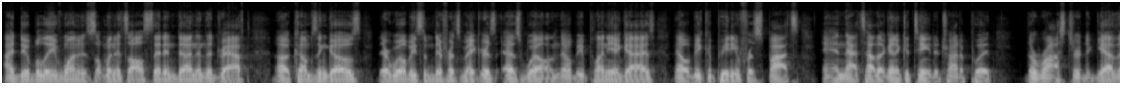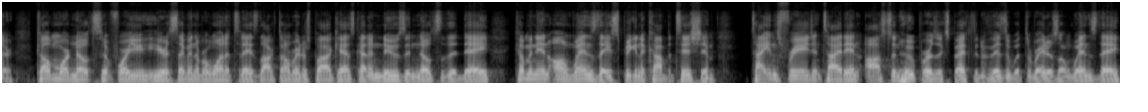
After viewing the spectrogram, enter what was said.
I do believe one is when it's all said and done and the draft uh, comes and goes, there will be some difference makers as well. And there'll be plenty of guys that will be competing for spots. And that's how they're going to continue to try to put the roster together. A Couple more notes for you here in segment number one of today's Locked On Raiders podcast. Kind of news and notes of the day coming in on Wednesday. Speaking of competition, Titans free agent tight end Austin Hooper is expected to visit with the Raiders on Wednesday.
